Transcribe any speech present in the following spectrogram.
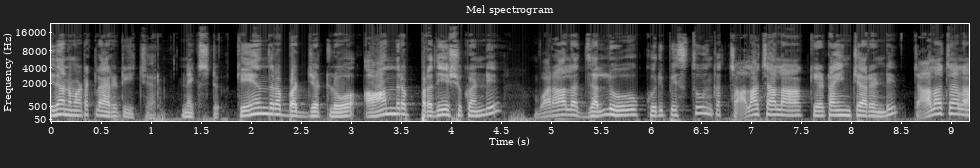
ఇదన్నమాట క్లారిటీ ఇచ్చారు. నెక్స్ట్ కేంద్ర బడ్జెట్లో ఆంధ్రప్రదేశ్ కండి వరాల జల్లు కురిపిస్తూ ఇంకా చాలా చాలా కేటాయించారండి. చాలా చాలా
